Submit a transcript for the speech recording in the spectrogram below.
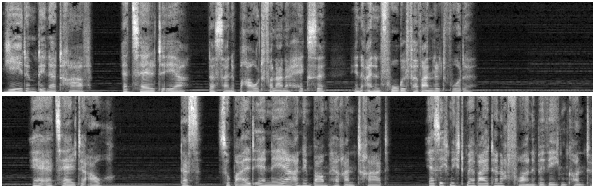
Jedem, den er traf, erzählte er, dass seine Braut von einer Hexe in einen Vogel verwandelt wurde. Er erzählte auch, dass sobald er näher an den Baum herantrat, er sich nicht mehr weiter nach vorne bewegen konnte.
